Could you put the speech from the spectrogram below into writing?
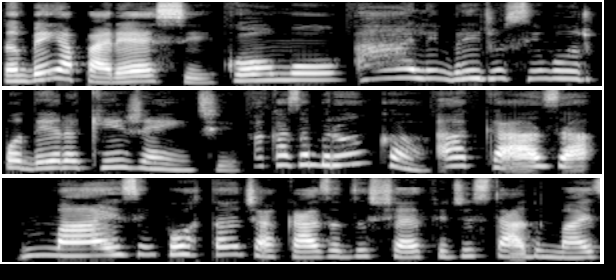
também aparece como... Ah, lembrei de um símbolo de poder aqui, gente. A Casa Branca. A casa mais importante, a casa do chefe de Estado, mais,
